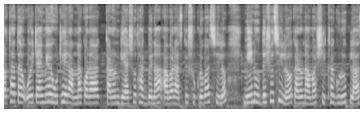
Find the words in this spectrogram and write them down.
অর্থাৎ ওই টাইমে উঠে রান্না করা, কারণ গ্যাসও থাকবে না। আবার আজকে শুক্রবার ছিল। মেন উদ্দেশ্য ছিল, কারণ আমার শিক্ষাগুরু প্লাস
